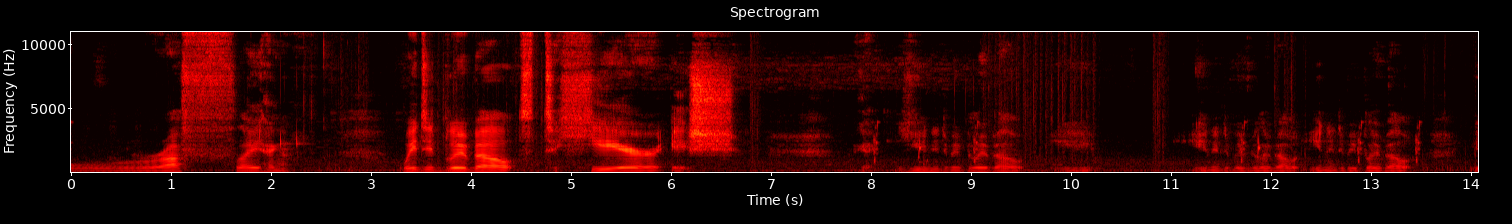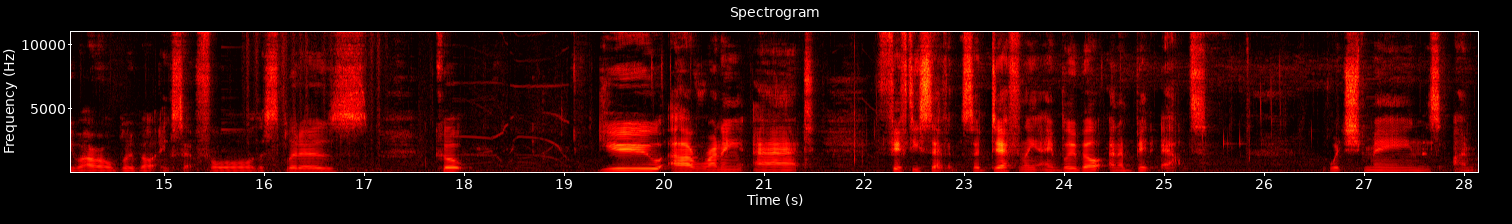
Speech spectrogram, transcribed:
Roughly, hang on. We did blue belt to here-ish. Okay, you need to be blue belt. You, you need to be blue belt. You need to be blue belt. You are all blue belt except for the splitters. Cool. You are running at 57. So definitely a blue belt and a bit out. Which means I'm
